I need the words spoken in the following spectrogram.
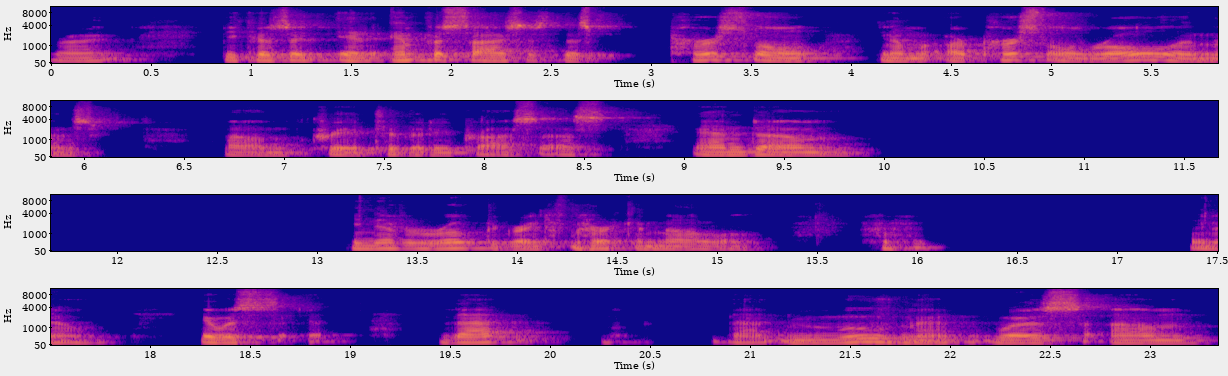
right? Because it, it emphasizes this personal you know, our personal role in this um, creativity process. And um, he never wrote the great American novel. you know, it was that that movement was um,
